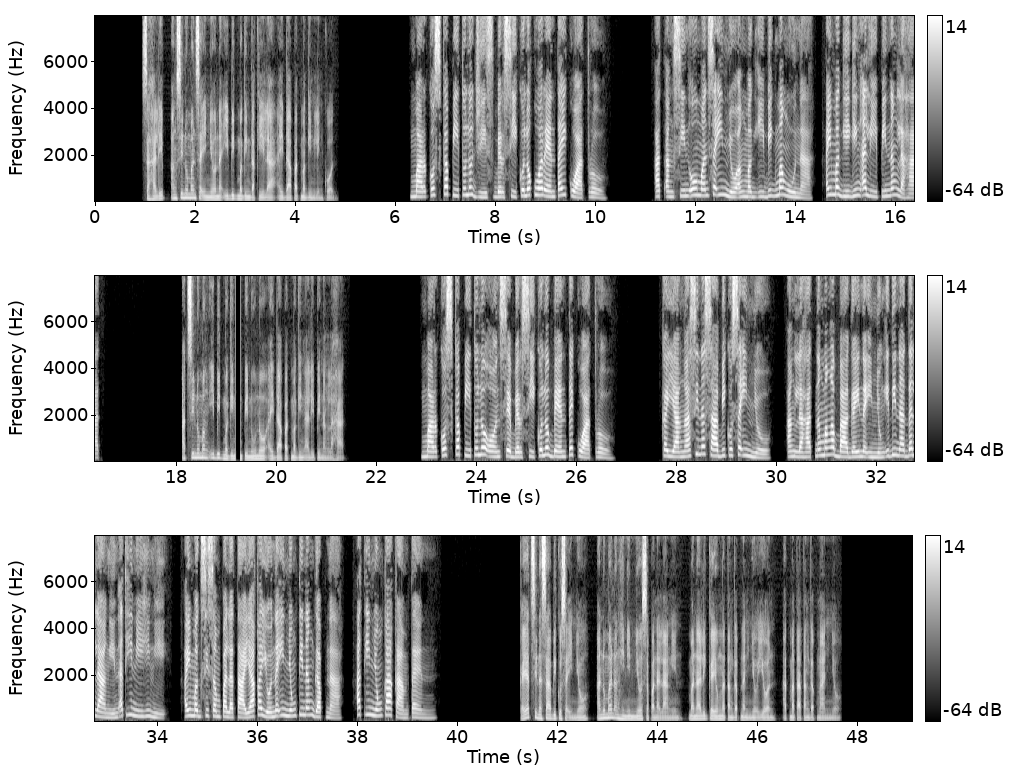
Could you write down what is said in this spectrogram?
Sa halip, ang sinuman sa inyo na ibig maging dakila ay dapat maging lingkod. Marcos Kapitulo 10 Versikulo 44 At ang sino man sa inyo ang mag-ibig manguna, ay magiging alipin ng lahat. At sino mang ibig maging pinuno ay dapat maging alipin ng lahat. Marcos Kapitulo 11 Versikulo 24 Kaya nga sinasabi ko sa inyo, ang lahat ng mga bagay na inyong idinadalangin at hinihingi, ay magsisampalataya kayo na inyong tinanggap na, at inyong kakamten. Kaya't sinasabi ko sa inyo, anuman ang hingin nyo sa panalangin, manalig kayong natanggap na ninyo iyon, at matatanggap nga ninyo.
